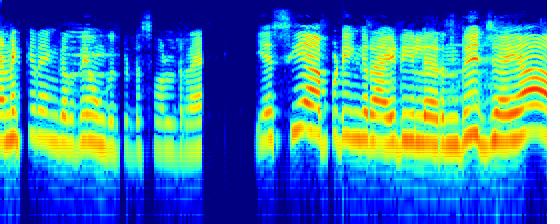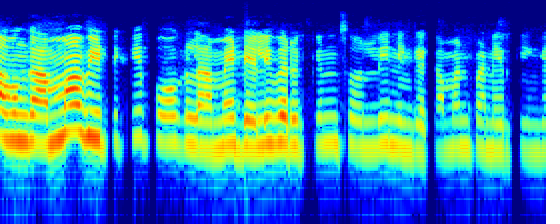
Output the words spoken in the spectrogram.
நினைக்கிறேங்கிறதையும் உங்ககிட்ட சொல்கிறேன் எஸ்ஏ அப்படிங்கிற ஐடியில இருந்து ஜெயா அவங்க அம்மா வீட்டுக்கே போகலாமே டெலிவரிக்குன்னு சொல்லி நீங்கள் கமெண்ட் பண்ணியிருக்கீங்க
